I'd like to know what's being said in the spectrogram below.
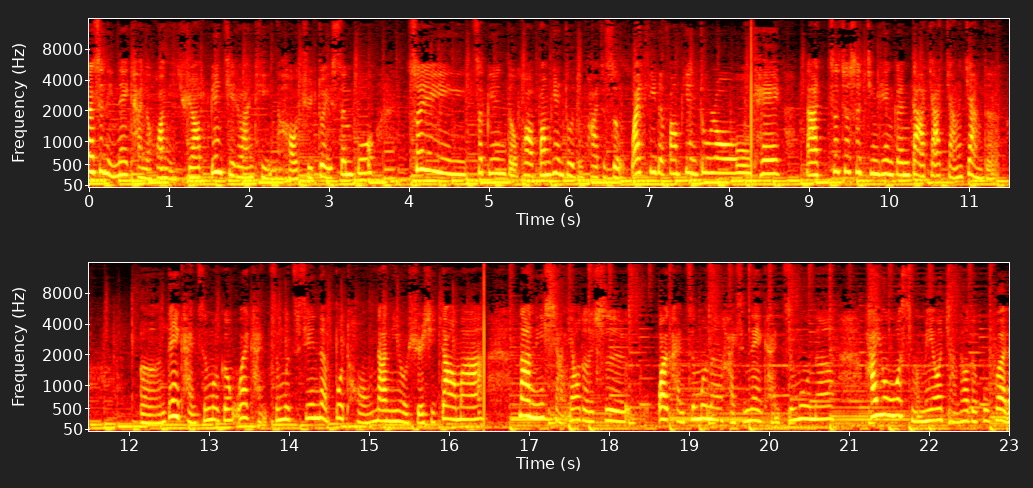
但是你内嵌的话，你需要编辑软体，然后去对声波。所以这边的话，方便度的话，就是 YT 的方便度喽。OK，那这就是今天跟大家讲讲的，呃，内嵌字幕跟外嵌字幕之间的不同。那你有学习到吗？那你想要的是？外嵌字幕呢，还是内嵌字幕呢？还有我什么没有讲到的部分，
